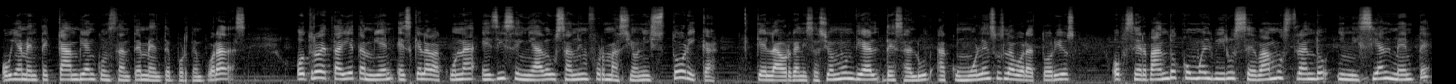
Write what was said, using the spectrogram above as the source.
obviamente cambian constantemente por temporadas. Otro detalle también es que la vacuna es diseñada usando información histórica que la Organización Mundial de Salud acumula en sus laboratorios observando cómo el virus se va mostrando inicialmente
